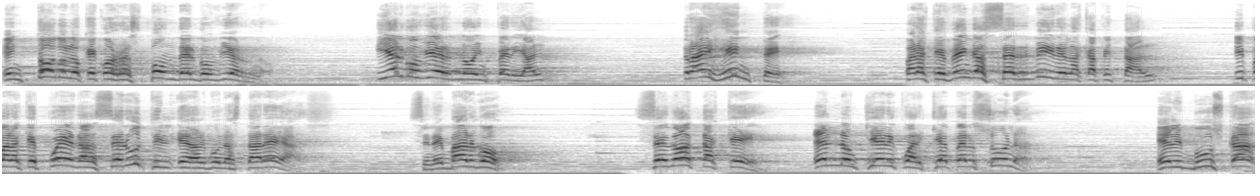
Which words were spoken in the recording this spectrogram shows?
en todo lo que corresponde al gobierno. Y el gobierno imperial trae gente para que venga a servir en la capital y para que pueda ser útil en algunas tareas. Sin embargo, se nota que Él no quiere cualquier persona. Él busca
